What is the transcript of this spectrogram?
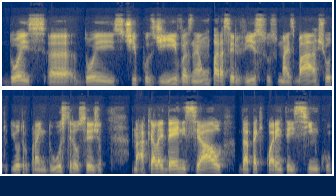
dois, uh, dois tipos de IVAs, né? um para serviços mais baixo outro, e outro para a indústria, ou seja, aquela ideia inicial da PEC 45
